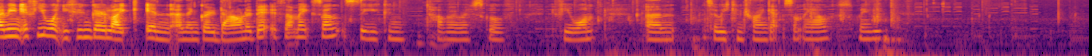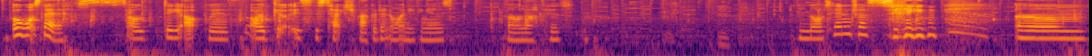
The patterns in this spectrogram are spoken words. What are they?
I mean, if you want, you can go like in and then go down a bit if that makes sense. So you can have a risk of if you want, um, so we can try and get something else maybe. Oh, what's this? I'll dig it up with. I it's this texture pack. I don't know what anything is. Oh, lapis. Not interesting. um.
